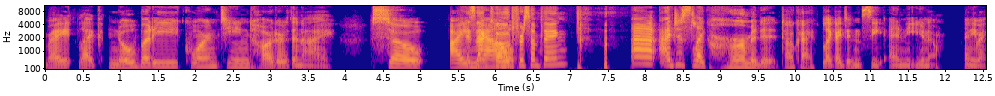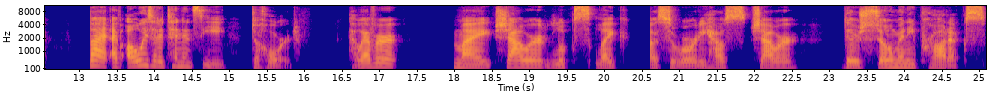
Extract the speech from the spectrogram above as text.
right? Like nobody quarantined harder than I. So I Is that now- code for something? Uh, I just like hermited. Okay. Like I didn't see any, you know. Anyway, but I've always had a tendency to hoard. However, my shower looks like a sorority house shower. There's so many products.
